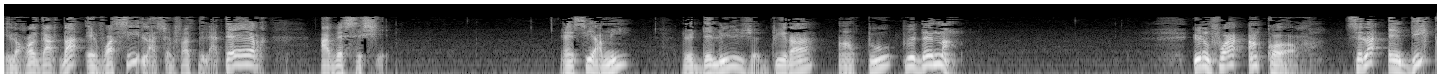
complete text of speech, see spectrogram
il regarda, et voici la surface de la terre avait séché. Ainsi, amis, le déluge dura en tout plus d'un an. Une fois encore, cela indique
